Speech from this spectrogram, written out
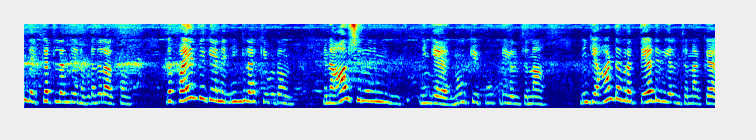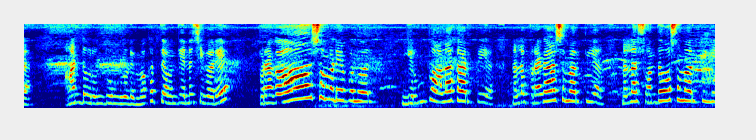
இந்த இக்கட்டுல இருந்து என்னை விடுதலாக்கும். இந்த பயந்துக்கு என்னை நீங்களாக்கி விடும் என்னை ஆசீர்வாதம் நீங்க நோக்கி கூப்பிடுங்கன்னு சொன்னா நீங்க ஆண்டவரை தேடுவீங்கன்னு சொன்னாக்க ஆண்டவர் வந்து உங்களுடைய முகத்தை வந்து என்ன செய்வாரு? பிரகாசம் அடைய பண்ணுவாரு. நீங்க ரொம்ப அழகா இருப்பீங்க. நல்லா பிரகாசமா இருப்பீங்க. நல்லா சந்தோஷமா இருப்பீங்க.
